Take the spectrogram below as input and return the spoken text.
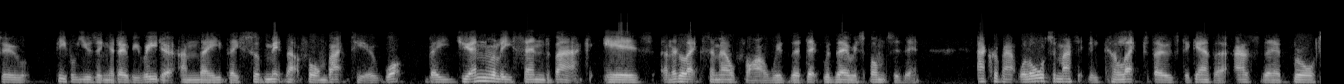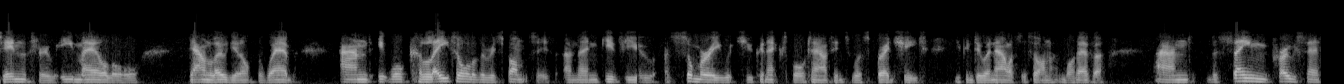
to people using Adobe Reader and they, they submit that form back to you, what they generally send back is a little XML file with, the, with their responses in. Acrobat will automatically collect those together as they're brought in through email or downloaded off the web, and it will collate all of the responses and then give you a summary which you can export out into a spreadsheet. You can do analysis on and whatever. And the same process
